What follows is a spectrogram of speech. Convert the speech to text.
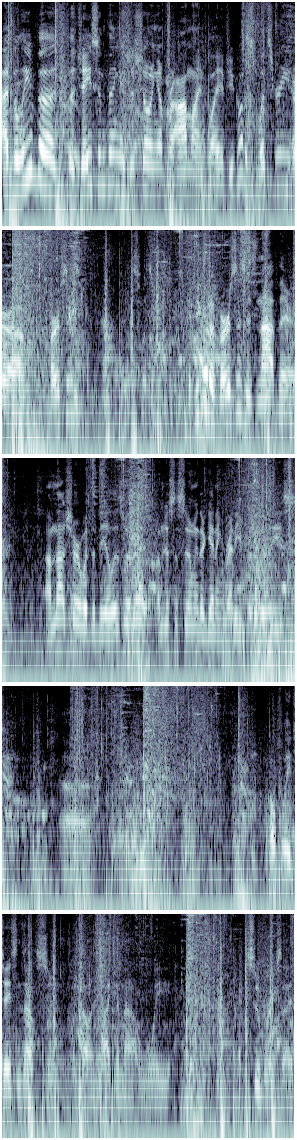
I believe the the Jason thing is just showing up for online play. If you go to split screen or um, versus, split screen. If you go to versus, it's not there. I'm not sure what the deal is with it. I'm just assuming they're getting ready for the release. Uh, hopefully Jason's out soon. I'm telling you, I cannot wait. Super excited.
